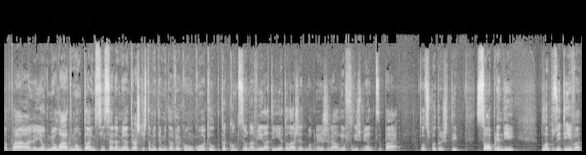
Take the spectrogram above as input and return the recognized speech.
Opa, olha, eu do meu lado não tenho, sinceramente, eu acho que isto também tem muito a ver com, com aquilo que te aconteceu na vida a ti e a toda a gente de uma maneira geral. Eu, felizmente, pá, todos os patrões que tive, só aprendi pela positiva.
